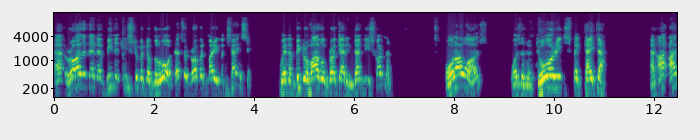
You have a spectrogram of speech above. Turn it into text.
uh, rather than have been an instrument of the Lord. That's what Robert Murray McCheyne said when a big revival broke out in Dundee, Scotland. All I was, was an adoring spectator. And I, I,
